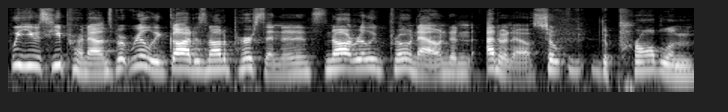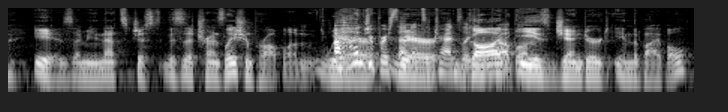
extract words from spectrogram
we use he pronouns, but really God is not a person and it's not really pronoun. And I don't know. So the problem is, I mean, that's just, this is a translation problem. Where, 100% where it's a translation God problem. God is gendered in the Bible.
